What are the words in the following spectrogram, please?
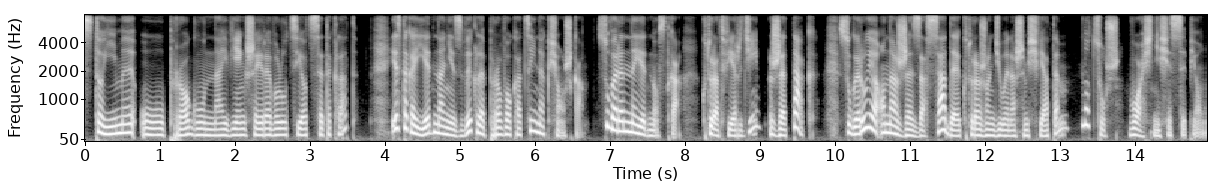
stoimy u progu największej rewolucji od setek lat? Jest taka jedna niezwykle prowokacyjna książka, Suwerenna Jednostka, która twierdzi, że tak. Sugeruje ona, że zasady, które rządziły naszym światem, no cóż, właśnie się sypią.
